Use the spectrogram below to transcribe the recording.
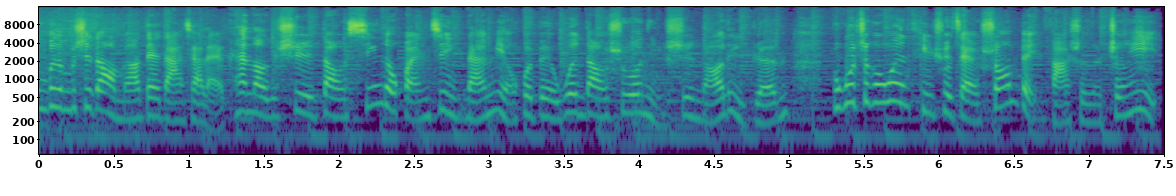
民不能不知道，我们要带大家来看到的是，到新的环境难免会被问到说你是哪里人。不过这个问题却在双北发生了争议。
